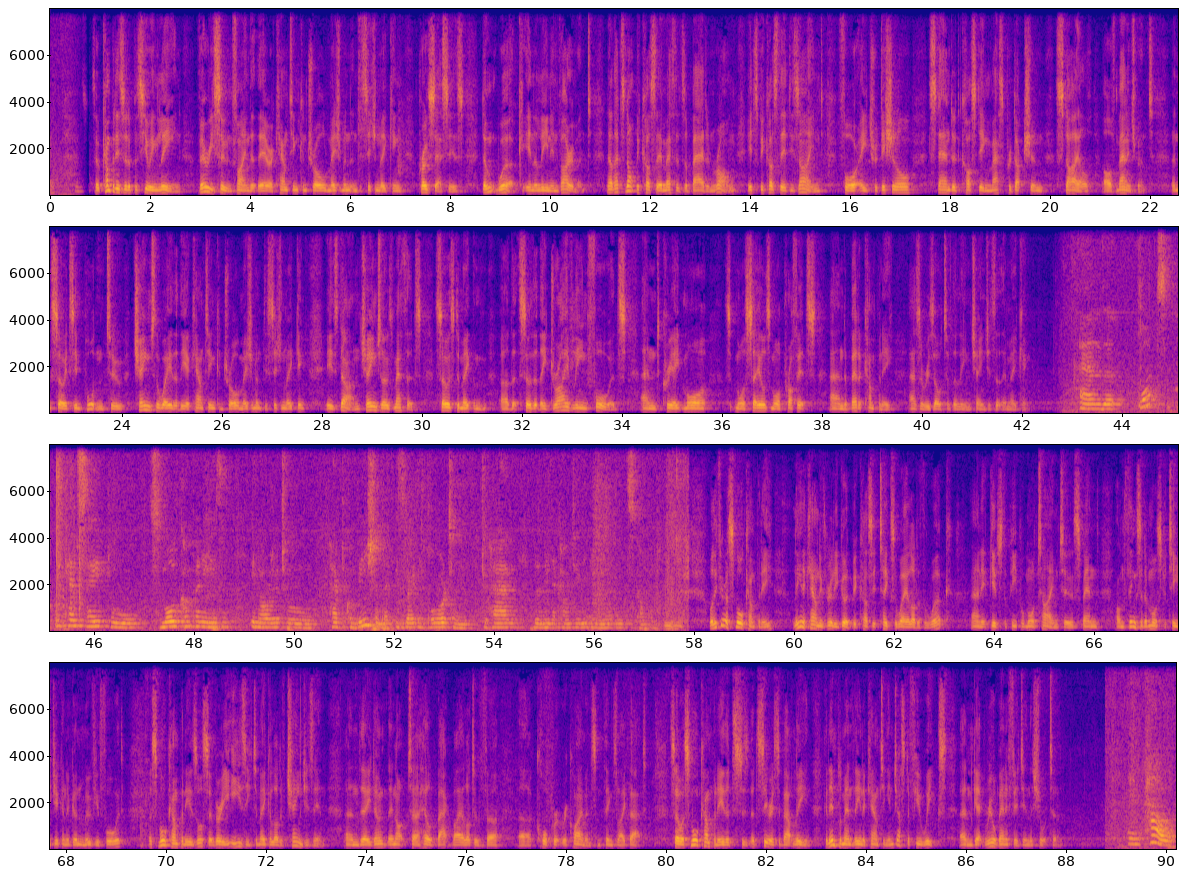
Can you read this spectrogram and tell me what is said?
So companies that are pursuing lean very soon find that their accounting control, measurement, and decision making processes don't work in a lean environment. Now, that's not because their methods are bad and wrong, it's because they're designed for a traditional, standard costing, mass production style of management. And so it's important to change the way that the accounting, control, measurement, decision making is done, change those methods so as to make them uh, that, so that they drive lean forwards and create more, more sales, more profits, and a better company as a result of the lean changes that they're making. And uh, what we can say to small companies in order to have the conviction that it's very important to have the lean accounting in, its company. Well, if you're a small company, lean accounting is really good because it takes away a lot of the work and it gives the people more time to spend on things that are more strategic and are going to move you forward. A small company is also very easy to make a lot of changes in, and they don't, they're not uh, held back by a lot of uh, uh, corporate requirements and things like that. So a small company that's, that's serious about lean can implement lean accounting in just a few weeks and get real benefit in the short term. And how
